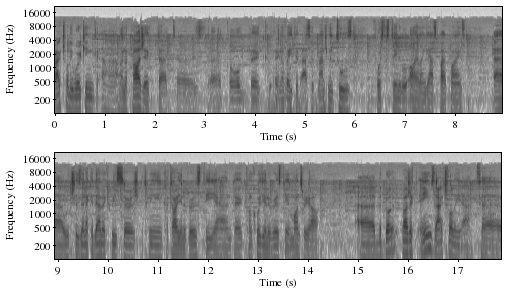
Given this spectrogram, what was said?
actually working uh, on a project that uh, is uh, called the Innovative Asset Management Tools for Sustainable Oil and Gas Pipelines, uh, which is an academic research between Qatar University and the Concordia University in Montreal. Uh, the pro project aims actually at uh,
